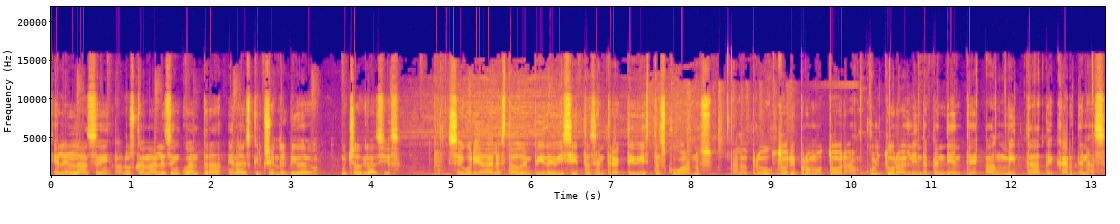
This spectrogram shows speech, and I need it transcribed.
El enlace a los canales se encuentra en la descripción del video. Muchas gracias. Seguridad del Estado impide visitas entre activistas cubanos. A la productora y promotora cultural independiente Admita de Cárdenas,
